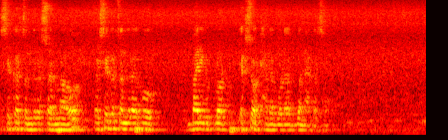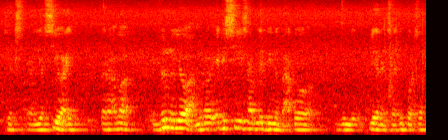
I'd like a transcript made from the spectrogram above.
शेखर चन्द्र शर्मा हो र शेखर चन्द्रको बारीको प्लट एक सौ अठारबाट बनाएको छ। यो सिओआई तर अब जुन यो हाम्रो एडिसी हिसाबले दिनुभएको जुन क्लियरेन्स रिपोर्ट छ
